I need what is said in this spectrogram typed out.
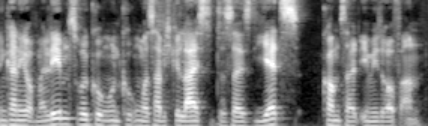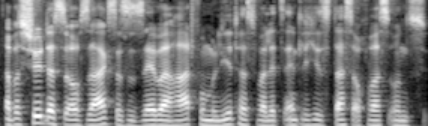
dann kann ich auf mein Leben zurückgucken und gucken, was habe ich geleistet. Das heißt, jetzt kommt es halt irgendwie drauf an. Aber es ist schön, dass du auch sagst, dass du es selber hart formuliert hast, weil letztendlich ist das auch, was uns,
